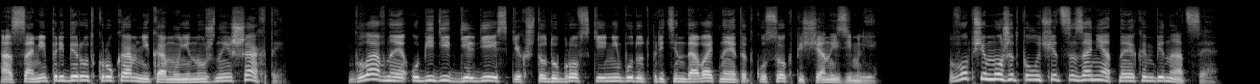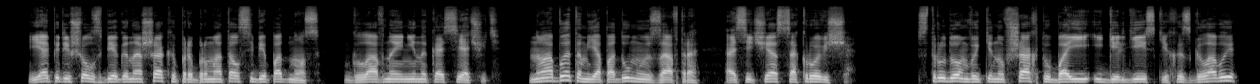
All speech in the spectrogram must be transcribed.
а сами приберут к рукам никому не нужные шахты. Главное убедить гильдейских, что дубровские не будут претендовать на этот кусок песчаной земли. В общем, может получиться занятная комбинация. Я перешел с бега на шаг и пробормотал себе под нос. Главное не накосячить. Но об этом я подумаю завтра, а сейчас сокровища. С трудом выкинув шахту, бои и гильдейских из головы,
